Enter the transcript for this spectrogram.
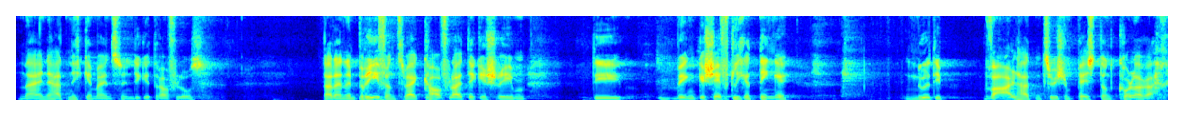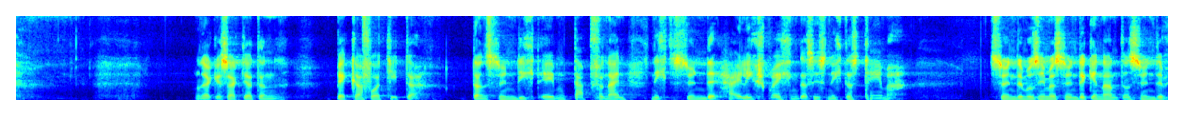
Nein, er hat nicht gemeint, sündige drauf los. Er hat einen Brief an zwei Kaufleute geschrieben, die wegen geschäftlicher Dinge nur die Wahl hatten zwischen Pest und Cholera. Und er hat gesagt, ja, dann Bäcker vor Tita, dann sündigt eben tapfer. Nein, nicht Sünde heilig sprechen, das ist nicht das Thema. Sünde muss immer Sünde genannt und Sünde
